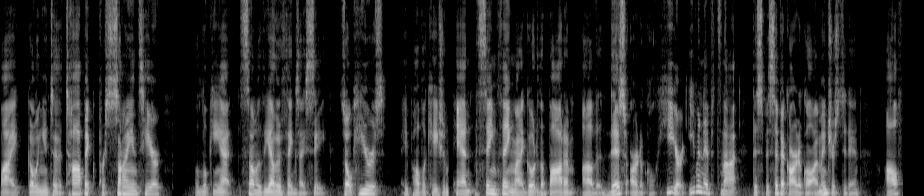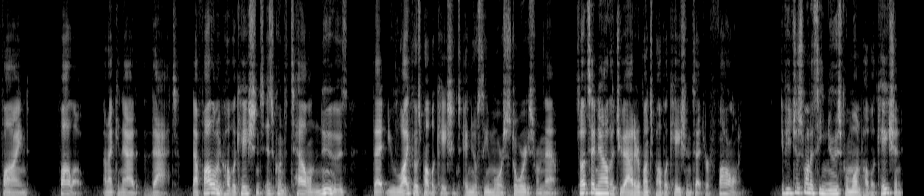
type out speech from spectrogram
by going into the topic for science here, looking at some of the other things I see. So here's a publication. And the same thing when I go to the bottom of this article here, even if it's not the specific article I'm interested in, I'll find follow and I can add that. Now following publications is going to tell news that you like those publications and you'll see more stories from them. So let's say now that you've added a bunch of publications that you're following. If you just want to see news from one publication,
